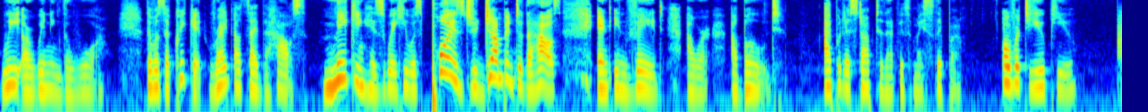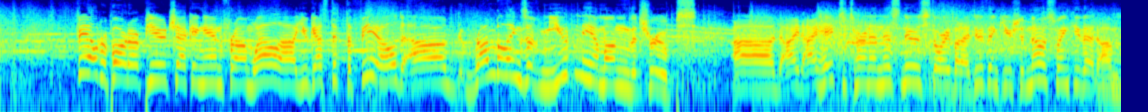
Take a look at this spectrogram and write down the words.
we are winning the war. There was a cricket right outside the house, making his way. He was poised to jump into the house and invade our abode. I put a stop to that with my slipper. Over to you, Pyuu. Field reporter Pyuu checking in from, well, uh, you guessed it, the field. Uh, rumblings of mutiny among the troops. Uh, I, I hate to turn in this news story, but I do think you should know, Swinky, that um,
